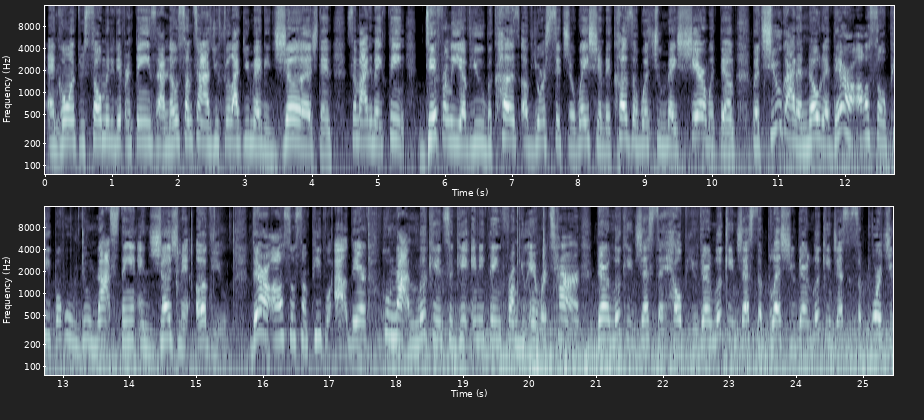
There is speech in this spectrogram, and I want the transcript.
and going through so many different things. I know sometimes you feel like you may be judged and somebody may think differently of you because of your situation, because of what you may share with them. But you got to know that there are also people who do not stand in judgment of you. There are also some people out there who not looking to get anything from you in return. They're looking looking just to help you. They're looking just to bless you. They're looking just to support you.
